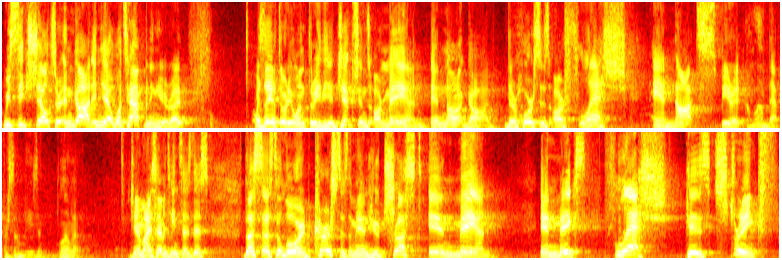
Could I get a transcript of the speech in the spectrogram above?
We seek shelter in God. And yet, what's happening here, right? Isaiah 31 3 the Egyptians are man and not God. Their horses are flesh and not spirit. I love that for some reason. I love that. Jeremiah 17 says this Thus says the Lord, cursed is the man who trusts in man and makes flesh his strength,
